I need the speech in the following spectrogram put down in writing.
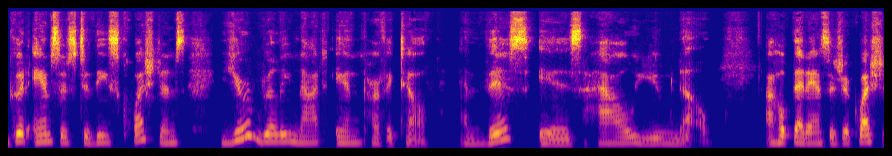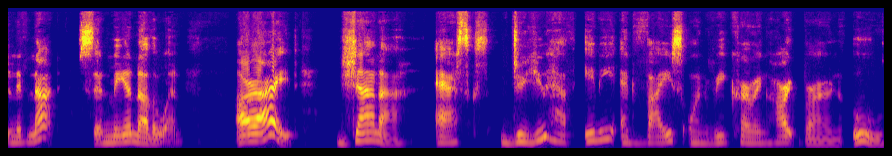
good answers to these questions, you're really not in perfect health. And this is how you know. I hope that answers your question. If not, send me another one. All right. Jana asks Do you have any advice on recurring heartburn? Ooh,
